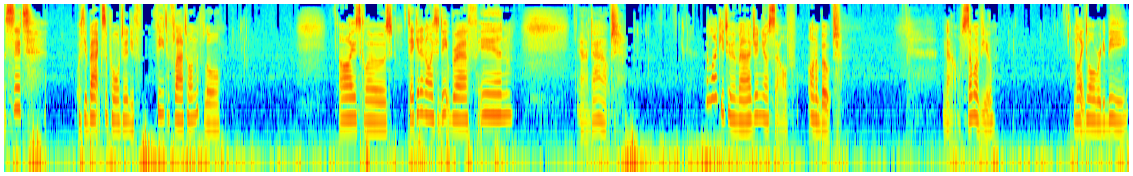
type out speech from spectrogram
Sit with your back supported, your feet are flat on the floor, eyes closed. Take in a nice deep breath in and out. I'd like you to imagine yourself on a boat. Now, some of you might already be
